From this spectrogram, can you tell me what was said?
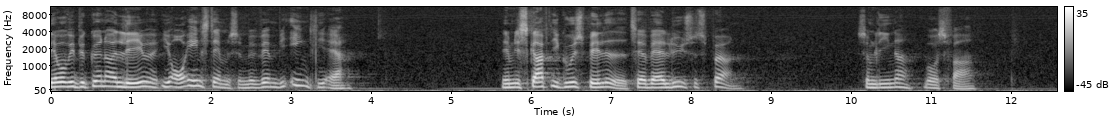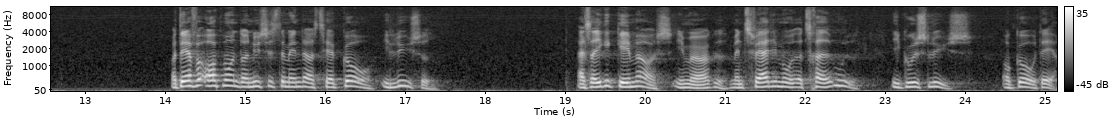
Der hvor vi begynder at leve i overensstemmelse med hvem vi egentlig er. Nemlig skabt i Guds billede til at være lysets børn, som ligner vores far. Og derfor opmuntrer Nytestamentet os til at gå i lyset. Altså ikke gemme os i mørket, men tværtimod at træde ud i Guds lys og gå der.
